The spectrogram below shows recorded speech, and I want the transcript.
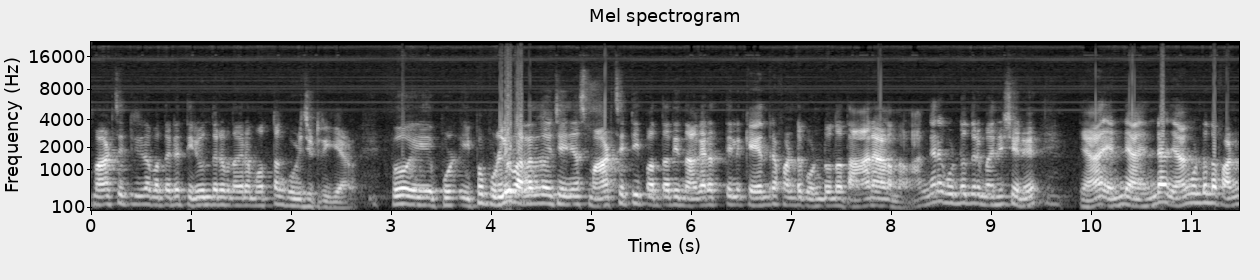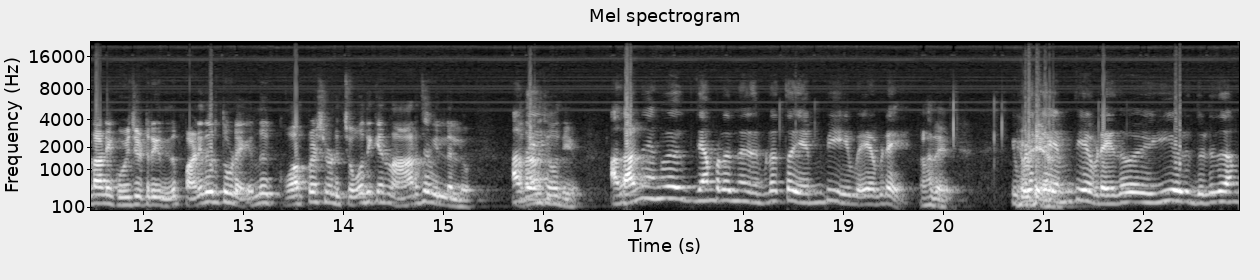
സ്മാർട്ട് സിറ്റിയുടെ പദ്ധതി തിരുവനന്തപുരം നഗരം മൊത്തം കുഴിച്ചിട്ടിരിക്കുകയാണ്. ഇപ്പോൾ ഈ ഇപ്പൊ പുള്ളി പറഞ്ഞതെന്ന് വെച്ച് കഴിഞ്ഞാൽ സ്മാർട്ട് സിറ്റി പദ്ധതി നഗരത്തിൽ കേന്ദ്ര ഫണ്ട് കൊണ്ടുവന്ന താനാണെന്നാണ്. അങ്ങനെ കൊണ്ടുവന്ന ഒരു മനുഷ്യന് ഞാൻ എന്നെ എന്റെ ഞാൻ കൊണ്ടുവന്ന ഫണ്ടാണ് ഈ കുഴിച്ചിട്ടിരിക്കുന്നത്. ഇത് പണി തീർത്തൂടെ എന്ന് കോർപ്പറേഷനോട് ചോദിക്കാനുള്ള ആർജവില്ലല്ലോ. അതാണ് ചോദ്യം. അതാണ് ഞങ്ങൾ ഞാൻ പറയുന്നത്. ഇവിടുത്തെ എം പി എവിടെ? അതെ. ഇവിടുത്തെ എം പി എവിടെ? ഇത് ഈ ഒരു ദുരിതം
